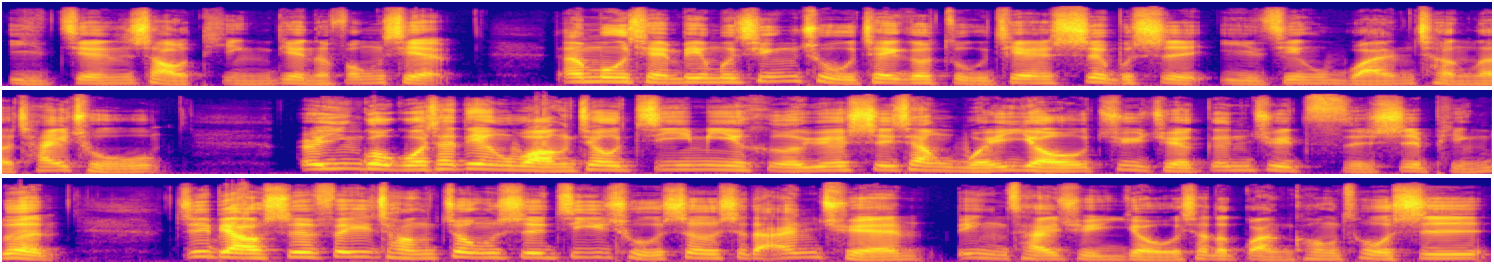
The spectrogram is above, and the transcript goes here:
以减少停电的风险。但目前并不清楚这个组件是不是已经完成了拆除。而英国国家电网就机密合约事项为由，拒绝根据此事评论。只表示非常重视基础设施的安全，并采取有效的管控措施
